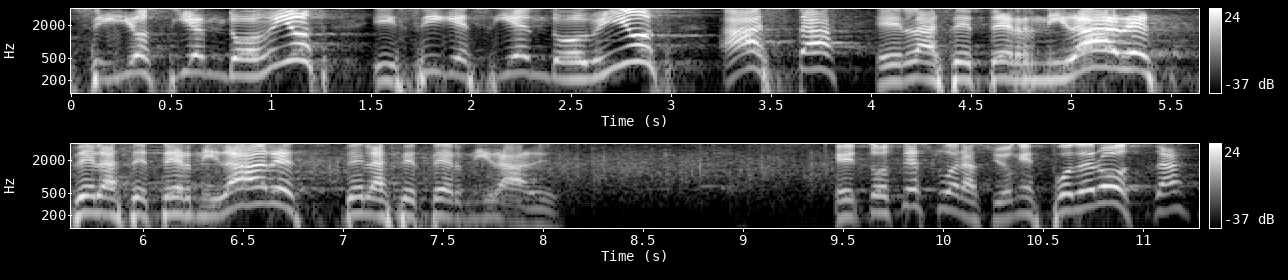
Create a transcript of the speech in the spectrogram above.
Siguió siendo Dios y sigue siendo Dios hasta en las eternidades de las eternidades de las eternidades. Entonces su oración es poderosa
